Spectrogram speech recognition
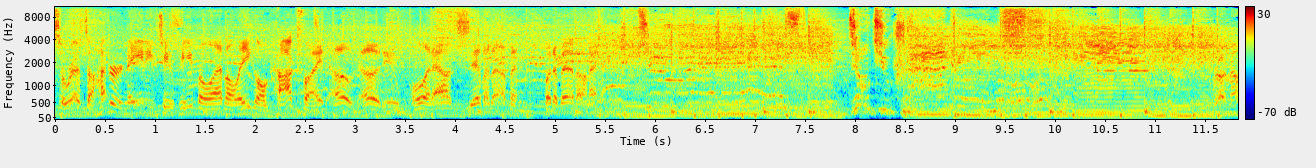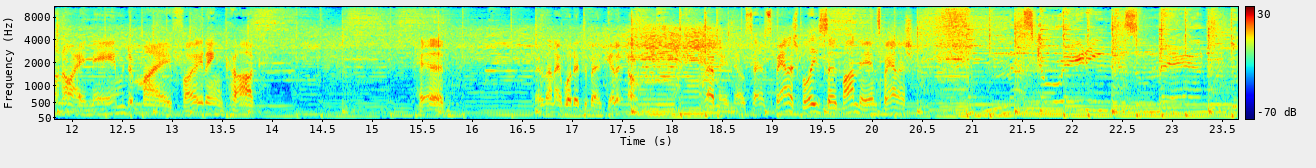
police arrest 182 people at a legal cockfight. Oh no, dude. Pull it out, zip it up, and put a bet on it. Don't you cry no more. Bro, no, no, I named my fighting cock head. And then I put it to bed. Get it? Oh, that made no sense. Spanish police said Monday in Spanish. Masquerading as a man with a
